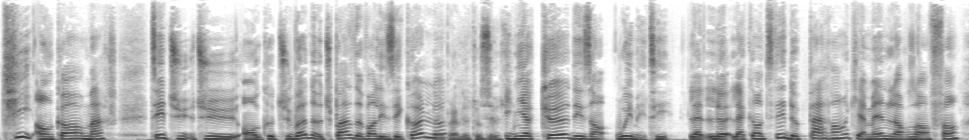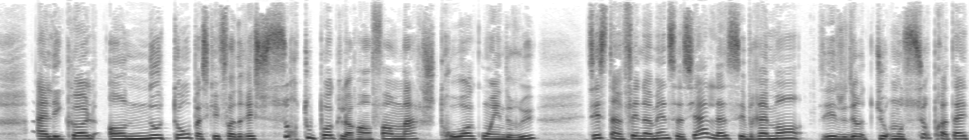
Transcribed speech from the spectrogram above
qui encore marche? Tu sais, tu, tu, on- tu vas, tu passes devant les écoles, là. L'autobus. Il n'y a que des en... Oui, mais tu sais, la, la- la quantité de parents qui amènent leurs enfants à l'école en auto parce qu'il faudrait surtout pas que leur enfant marche trois coins de rue. Tu sais, c'est un phénomène social, là. C'est vraiment, tu sais, je veux dire, tu- on surprotège.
